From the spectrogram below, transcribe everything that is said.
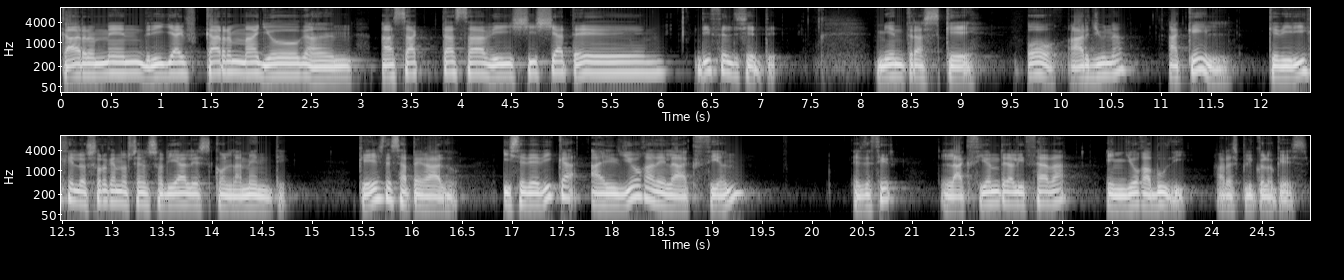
Carmen Karma Yogan Asakta Savishishate. Dice el 7. Mientras que, oh Arjuna, aquel que dirige los órganos sensoriales con la mente, que es desapegado y se dedica al yoga de la acción, es decir, la acción realizada en yoga buddhi, ahora explico lo que es,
